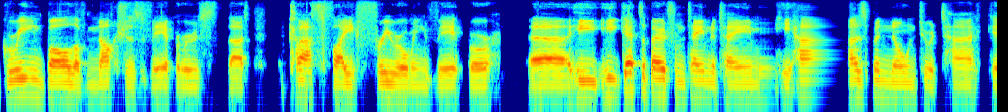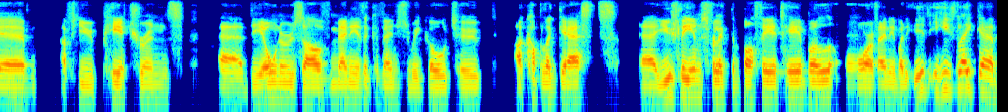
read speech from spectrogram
green ball of noxious vapors, that class five free roaming vapor. Uh, he he gets about from time to time. He has been known to attack uh, a few patrons uh, the owners of many of the conventions we go to, a couple of guests. Uh, usually aims for like the buffet table, or if anybody, he's like a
